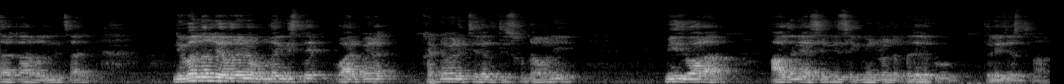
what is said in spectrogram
సహకారాలు అందించాలి. నిబంధనలు ఎవరైనా ఉల్లంఘిస్తే వారిపైన కఠినమైన చర్యలు తీసుకుంటామని మీ ద్వారా ఆధునిక అసెంబ్లీ సెగ్మెంట్లో ఉండే ప్రజలకు తెలియజేస్తున్నాను.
